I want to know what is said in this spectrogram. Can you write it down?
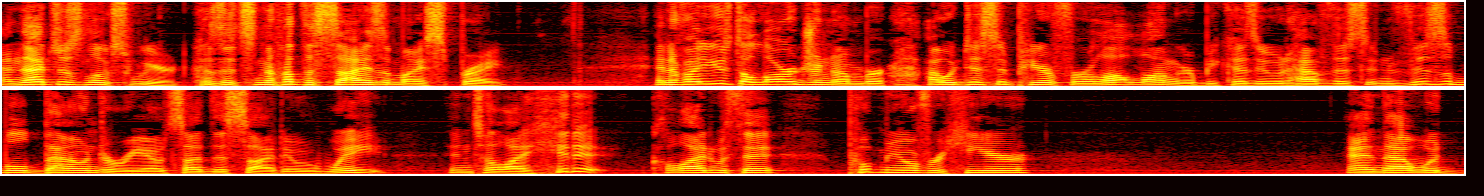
And that just looks weird because it's not the size of my sprite. And if I used a larger number, I would disappear for a lot longer because it would have this invisible boundary outside this side. It would wait until I hit it, collide with it, put me over here, and that would,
